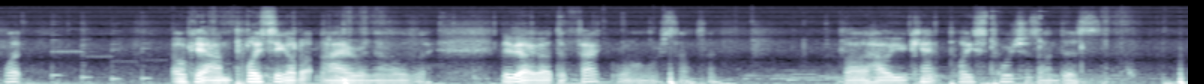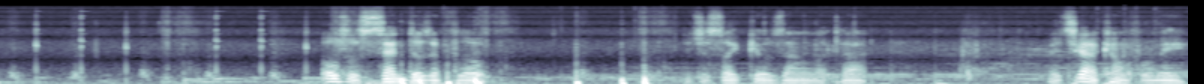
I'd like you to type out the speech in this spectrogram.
What? Okay, I'm placing it on iron. I was like, maybe I got the fact wrong or something. About how you can't place torches on this. Also, sand doesn't float. It just like goes down like that. It's gonna come for me.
